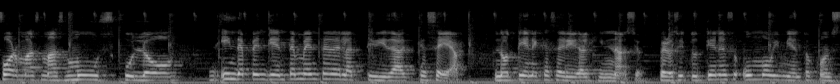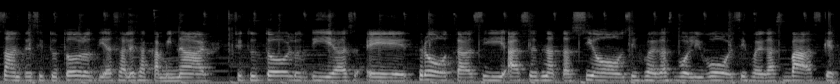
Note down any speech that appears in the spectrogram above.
formas más músculo, independientemente de la actividad que sea no tiene que ser ir al gimnasio, pero si tú tienes un movimiento constante, si tú todos los días sales a caminar, si tú todos los días eh, trotas, si haces natación, si juegas voleibol, si juegas básquet,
